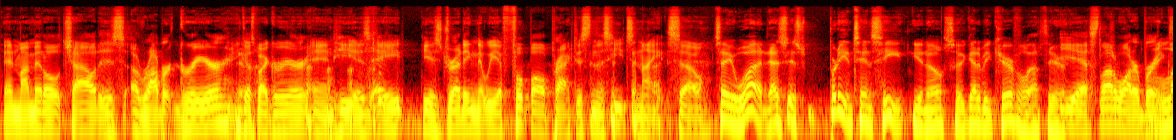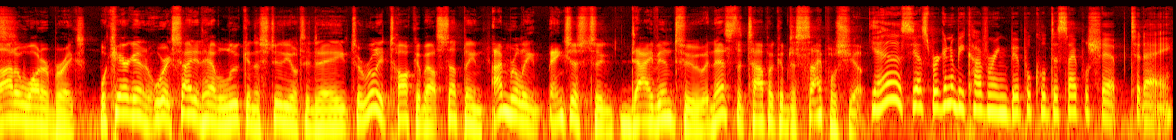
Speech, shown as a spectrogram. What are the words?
then my middle child is uh, Robert Greer. He goes by Greer, and he is eight. He is dreading that we have football practice in this heat tonight. So Tell you what, that's it's pretty intense heat, you know, so you got to be careful out there. yes, a lot of water breaks. A lot of water breaks. Well, Kerrigan, we're excited to have Luke in the studio today to really talk about something I'm really anxious to dive into, and that's the topic of discipleship. Yes, yes, we're going to be covering biblical discipleship today.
